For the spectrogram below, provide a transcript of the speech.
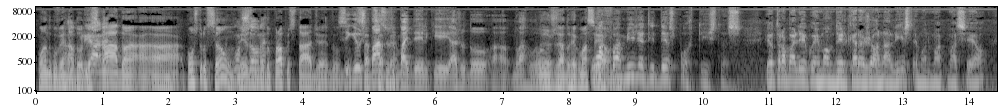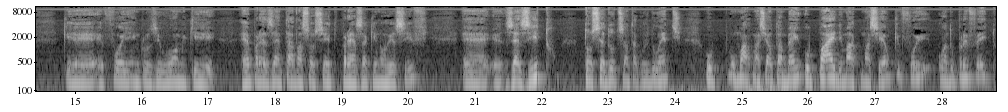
quando governador Ampliar, do né? estado a, a- a construção, Construção, mesmo do- né? do, próprio estádio, é, do, do Seguiu os 7 de passos do pai dele, que ajudou a- no Arruda. O José do Rego Maciel. uma né? família de desportistas. Eu trabalhei com o irmão dele, que era jornalista, irmão de Marco Maciel, que foi inclusive o homem que representava a Associated Press aqui no Recife, é, é, Zezito, torcedor de Santa Cruz doente, o, o Marco Maciel também, o pai de Marco Maciel, que foi quando prefeito,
